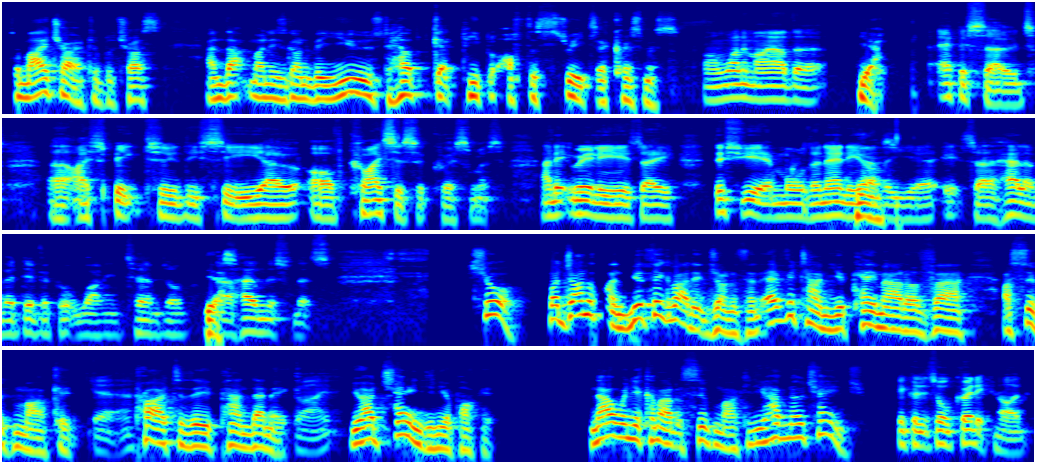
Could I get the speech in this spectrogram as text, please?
to my charitable trust. And that money is going to be used to help get people off the streets at Christmas. On one of my other Yeah. episodes, uh, I speak to the CEO of Crisis at Christmas, and it really is a this year more than any Yes. other year. It's a hell of a difficult one in terms of Yes. uh, homelessness. Sure. But, Jonathan, you think about it, Jonathan. Every time you came out of uh, a supermarket Yeah, prior to the pandemic, right. you had change in your pocket. Now, when you come out of the supermarket, you have no change. Because it's all credit card.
